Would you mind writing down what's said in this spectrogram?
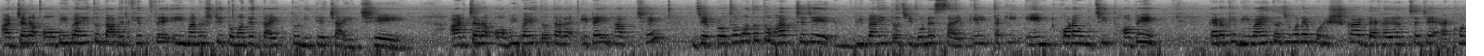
আর যারা অবিবাহিত, তাদের ক্ষেত্রে এই মানুষটি তোমাদের দায়িত্ব নিতে চাইছে। আর যারা অবিবাহিত, তারা এটাই ভাবছে যে, প্রথমত তো ভাবছে যে, বিবাহিত জীবনের সাইকেলটা কি এন্ড করা উচিত হবে? কারণ কি বিবাহিত জীবনে পরিষ্কার দেখা যাচ্ছে যে এখন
